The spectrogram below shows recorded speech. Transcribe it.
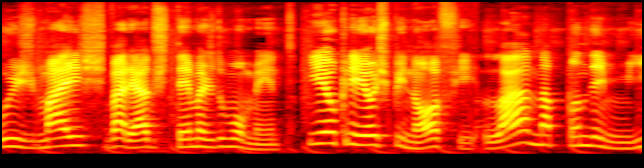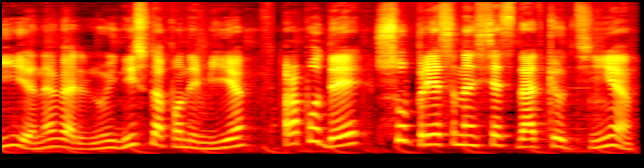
os mais variados temas do momento. E eu criei o spin-off lá na pandemia, né, velho? No início da pandemia, para poder suprir essa necessidade que eu tinha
